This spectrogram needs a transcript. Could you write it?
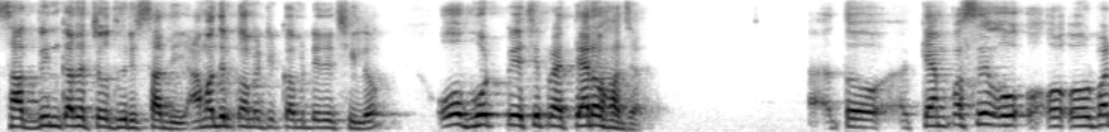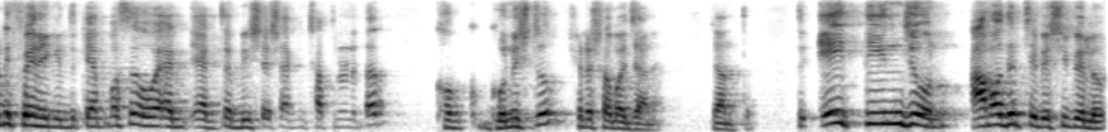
সাদবিন কাদের চৌধুরী? সাদি। আমাদের কমিটি কমিটিতে ছিল। ও ভোট পেয়েছে প্রায় তেরো হাজার। তো ক্যাম্পাসে ও ওর বাড়ি ফেনি কিন্তু ক্যাম্পাসে ও এক- একটা বিশেষ এক ছাত্র নেতার খুব ঘনিষ্ঠ, সেটা সবাই জানে, জানতো। তো এই তিনজন আমাদের চেয়ে বেশি পেল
